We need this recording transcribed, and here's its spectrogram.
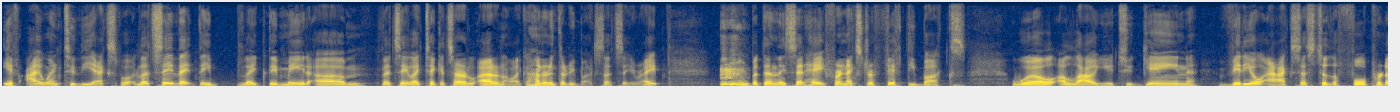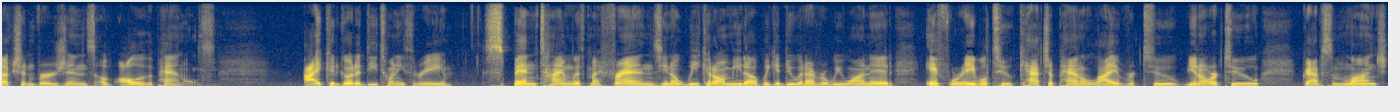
if i went to the expo let's say that they like they made um let's say like tickets are i don't know like 130 bucks let's say right but then they said hey for an extra 50 bucks will allow you to gain video access to the full production versions of all of the panels I could go to D23, spend time with my friends. You know, we could all meet up. We could do whatever we wanted. If we're able to, catch a panel live or two, you know, or two, grab some lunch,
